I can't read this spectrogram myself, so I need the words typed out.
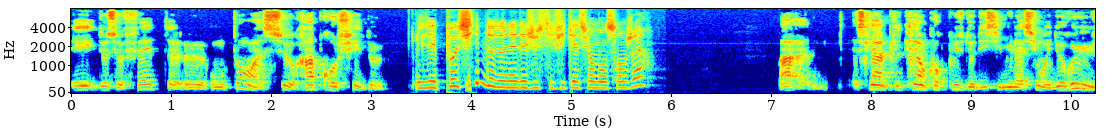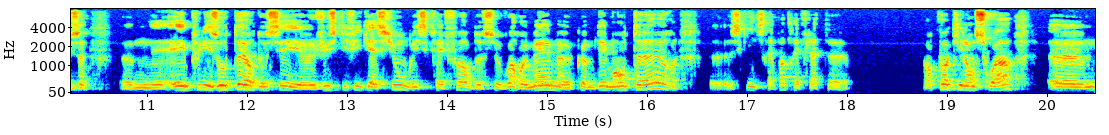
et de ce fait, euh, on tend à se rapprocher d'eux. Il est possible de donner des justifications mensongères? Bah, cela impliquerait encore plus de dissimulation et de ruse. Euh, et puis les auteurs de ces justifications risqueraient fort de se voir eux-mêmes comme des menteurs, ce qui ne serait pas très flatteur. Alors, quoi qu'il en soit, euh,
